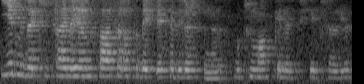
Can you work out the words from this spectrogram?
20 dakika ile yarım saat arası bekletebilirsiniz. Bütün maskeler için geçerli.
